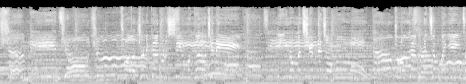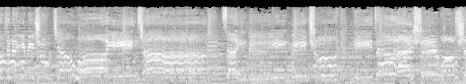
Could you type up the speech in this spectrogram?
生命救主。主啊，求你更多的心，我们靠近你。前面的脚步，主啊，更多的将我们隐藏在那隐秘处，将我隐藏在你隐秘处，你的爱是我生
